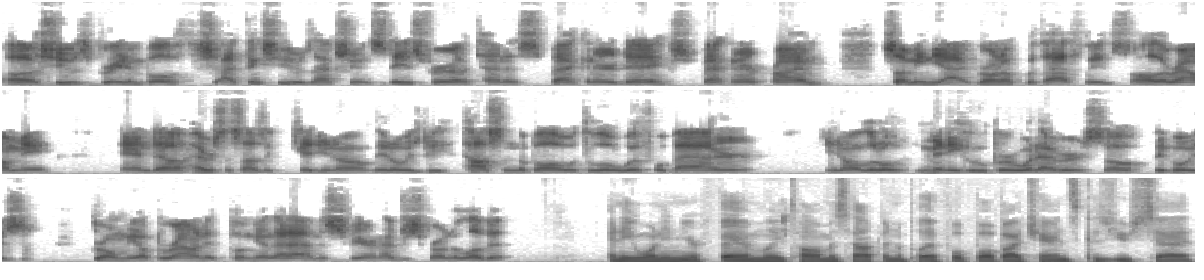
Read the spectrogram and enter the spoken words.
Uh, she was great in both. She, I think she was actually in states for uh, tennis back in her day, back in her prime. So I mean, yeah, I've grown up with athletes all around me, and uh, ever since I was a kid, you know, they'd always be tossing the ball with a little wiffle bat or you know, a little mini hoop or whatever. So they've always grown me up around it, put me in that atmosphere, and I've just grown to love it. Anyone in your family, Thomas, happen to play football by chance? Because you said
